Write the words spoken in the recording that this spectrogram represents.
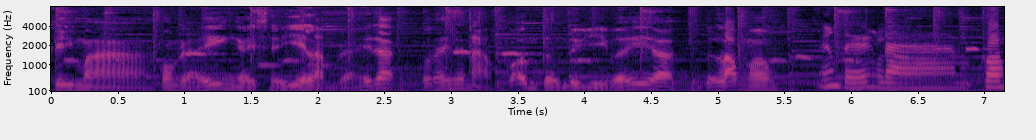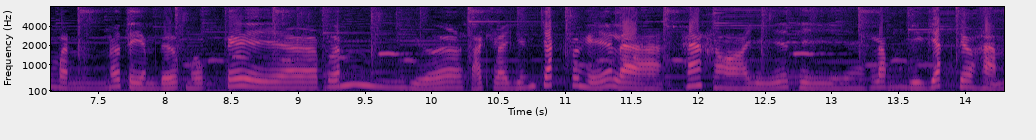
Khi mà con rể nghệ sĩ về làm rể đó cô thấy thế nào? Có ấn tượng điều gì với uh, Trung Tử Long không? Ấn tượng là con mình nó tìm được một cái ờ, bến dựa thật là vững chắc có nghĩa là hát hò gì á thì long dìu dắt cho hạnh.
